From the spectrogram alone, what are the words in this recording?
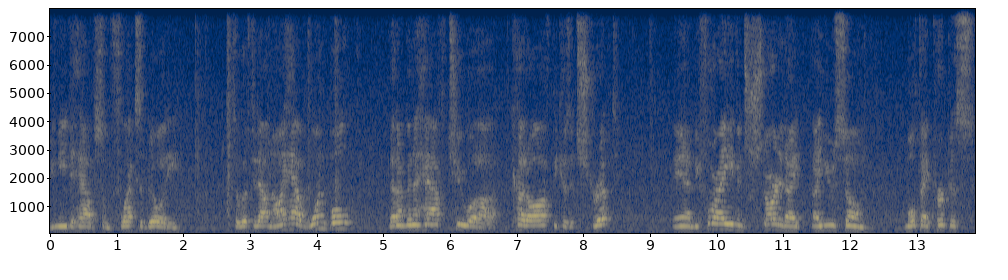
you need to have some flexibility to lift it out. Now I have one bolt that I'm going to have to uh, cut off because it's stripped. And before I even started, I, I used some multi-purpose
